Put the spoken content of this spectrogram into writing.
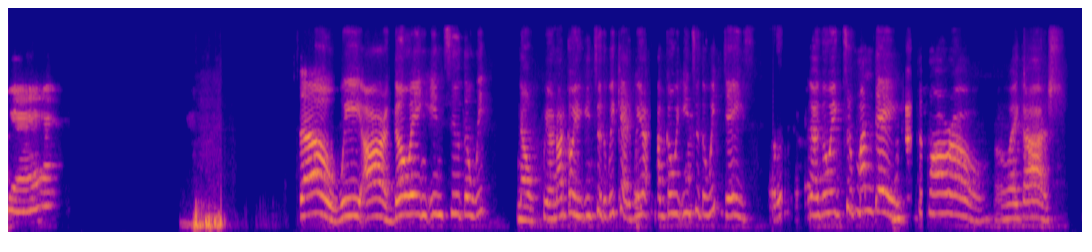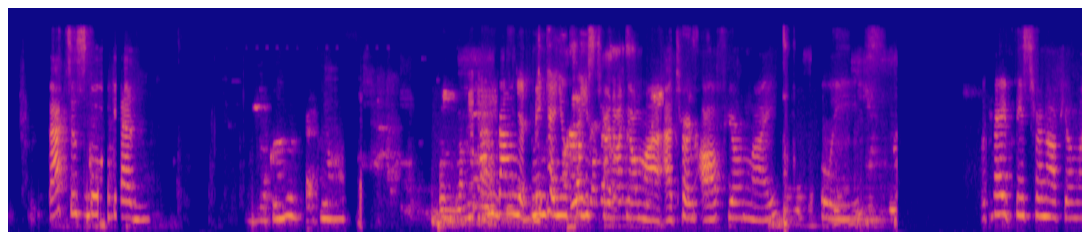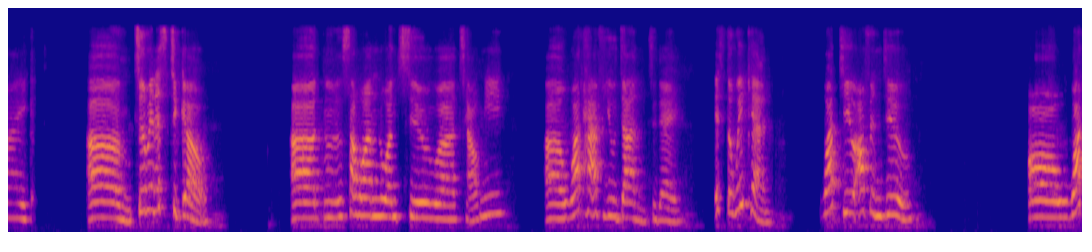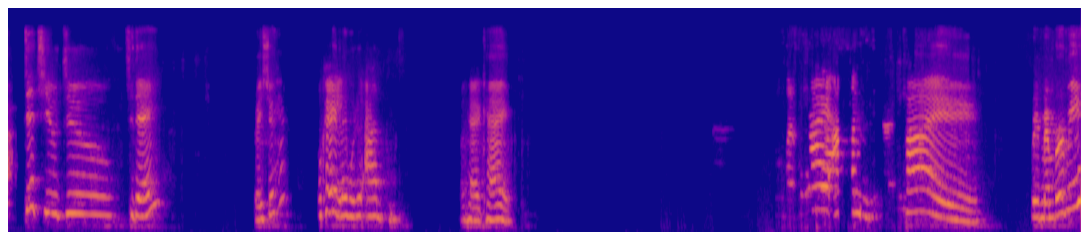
Dạ. So we are going into the week. No, we are not going into the weekend. We are going into the weekdays. We are going to Monday tomorrow. Oh my gosh. Back to school again. Minh, can you please turn on your mic? Uh, turn off your mic, please. Okay, please turn off your mic. Um, two minutes to go. Uh, someone wants to uh, tell me uh, what have you done today? It's the weekend. What do you often do? Or what did you do today? Raise your hand. Okay, lấy một đứa ăn. Okay, okay. Hi, Anne. Hi. Remember me?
